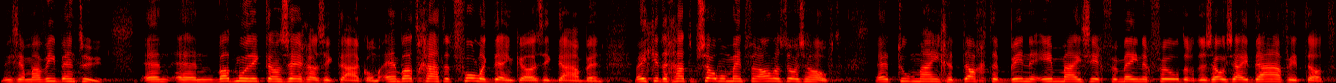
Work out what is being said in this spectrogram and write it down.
En zegt, maar wie bent u? En, en wat moet ik dan zeggen als ik daar kom? En wat gaat het volk denken als ik daar ben? Weet je, er gaat op zo'n moment van alles door zijn hoofd. Hè, toen mijn gedachten binnen in mij zich vermenigvuldigden, zo zei David dat.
